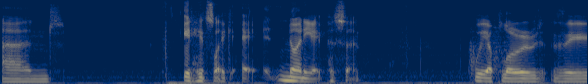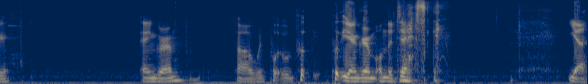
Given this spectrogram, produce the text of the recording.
and it hits like eh, 98%. We upload the engram. Uh, we put we put put the engram on the desk. yeah.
